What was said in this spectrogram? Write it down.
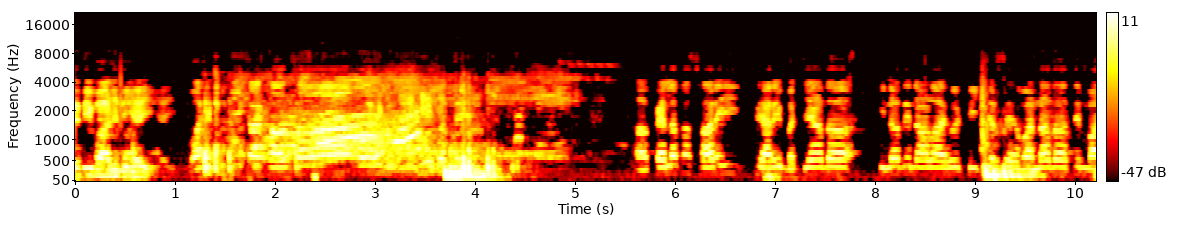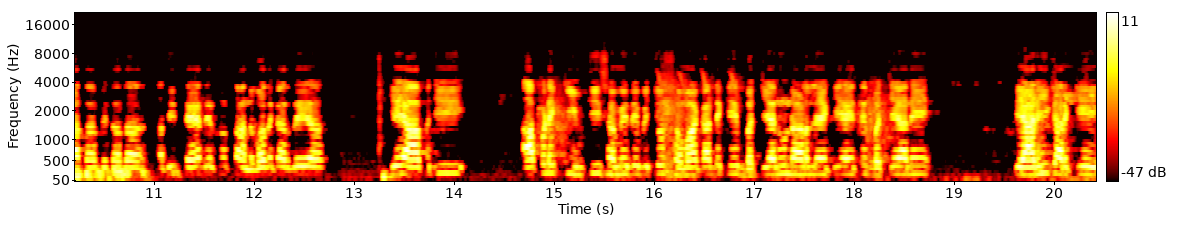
ਬੱਚੋ ਦੀ ਆਵਾਜ਼ ਨਹੀਂ ਆਈ। ਵਾਹਿਗੁਰੂ ਜੀ ਕਾ ਖਾਲਸਾ, ਵਾਹਿਗੁਰੂ ਜੀ ਕੀ ਫਤਿਹ। ਪਹਿਲਾਂ ਤਾਂ ਸਾਰੇ ਹੀ ਪਿਆਰੇ ਬੱਚਿਆਂ ਦਾ, ਇਹਨਾਂ ਦੇ ਨਾਲ ਆਏ ਹੋਏ ਟੀਚਰ ਸਹਿਬਾਨਾਂ ਦਾ ਤੇ ਮਾਤਾ ਪਿਤਾ ਦਾ, ਅਸੀਂ ਤਹਿ ਦਿਲ ਤੋਂ ਧੰਨਵਾਦ ਕਰਦੇ ਆ ਕਿ ਆਪ ਜੀ ਆਪਣੇ ਕੀਮਤੀ ਸਮੇਂ ਦੇ ਵਿੱਚੋਂ ਸਮਾਂ ਕੱਢ ਕੇ ਬੱਚਿਆਂ ਨੂੰ ਨਾਲ ਲੈ ਕੇ ਆਏ ਤੇ ਬੱਚਿਆਂ ਨੇ ਤਿਆਰੀ ਕਰਕੇ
